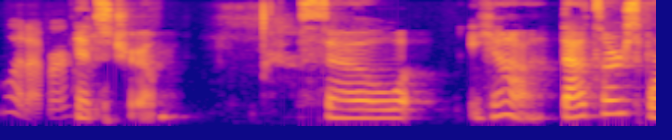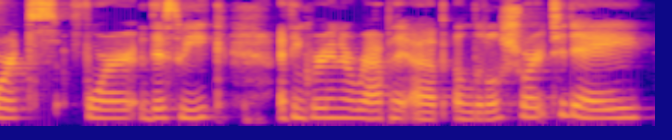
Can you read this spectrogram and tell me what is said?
whatever. It's true. So, yeah, that's our sports for this week. I think we're going to wrap it up a little short today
